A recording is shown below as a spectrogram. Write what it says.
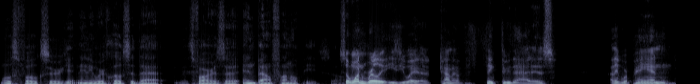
Most folks are getting anywhere close to that as far as an inbound funnel piece. So, So one really easy way to kind of think through that is I think we're paying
